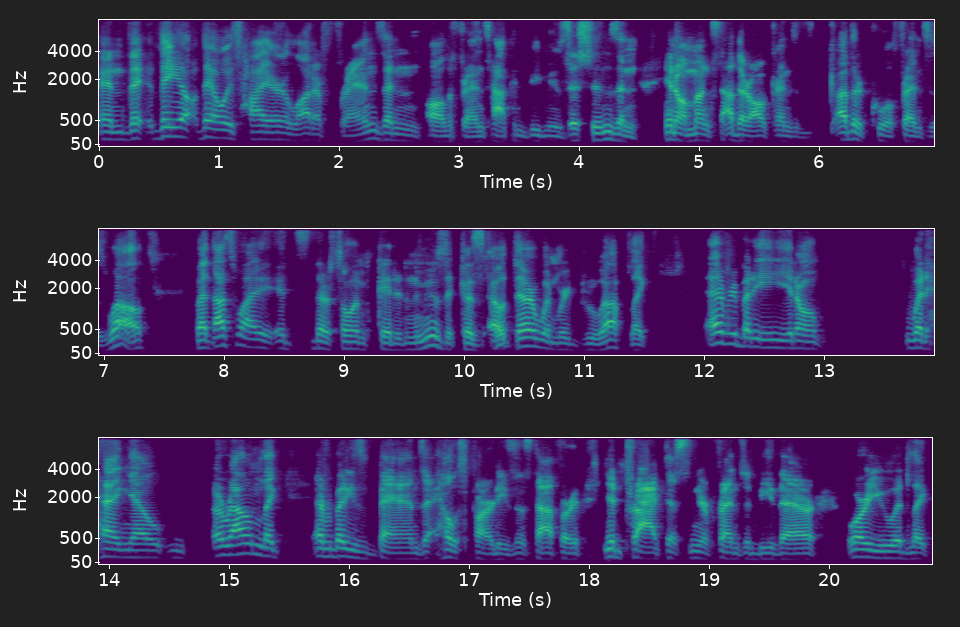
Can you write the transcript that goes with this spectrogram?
and they, they they always hire a lot of friends, and all the friends happen to be musicians, and you know amongst other all kinds of other cool friends as well. But that's why it's they're so implicated in the music because out there when we grew up like everybody you know would hang out around like everybody's bands at house parties and stuff or you'd practice and your friends would be there or you would like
